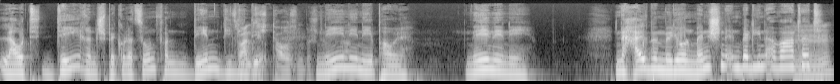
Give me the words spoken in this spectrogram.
laut deren Spekulation von denen, die die 20.000 bestimmt. Nee, ja. nee, nee, Paul. Nee, nee, nee. Eine halbe Million Menschen in Berlin erwartet. Mhm.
